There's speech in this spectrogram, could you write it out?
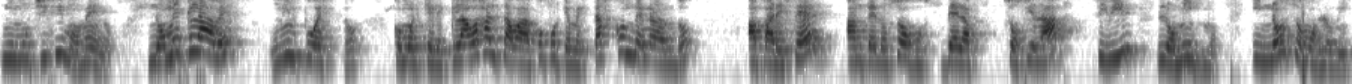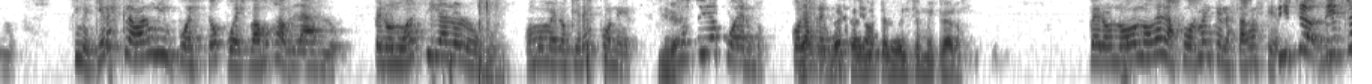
ni muchísimo menos. No me claves un impuesto como el que le clavas al tabaco porque me estás condenando a aparecer ante los ojos de la sociedad civil lo mismo. Y no somos lo mismo. Si me quieres clavar un impuesto, pues vamos a hablarlo, pero no así a lo loco como me lo quieres poner. Yo estoy de acuerdo con la regulación. te lo dice muy claro. Pero no, no de la forma en que la están haciendo. De hecho, de hecho,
